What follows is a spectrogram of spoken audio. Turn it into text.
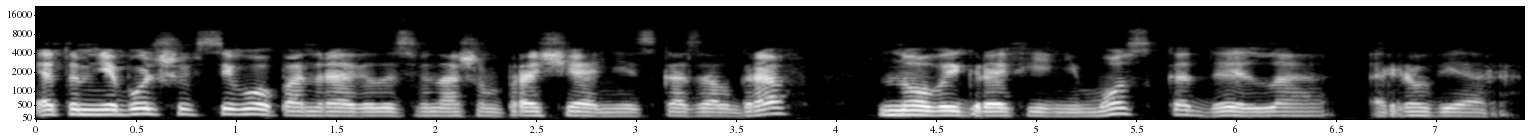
«Это мне больше всего понравилось в нашем прощании», — сказал граф новой графине Моска де ла Ровера.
